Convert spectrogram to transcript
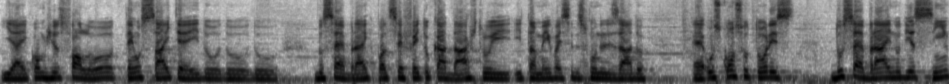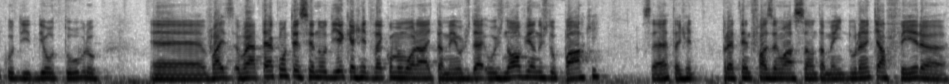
E aí, como o Gilson falou, tem o um site aí do, do, do, do, Sebrae que pode ser feito o cadastro e, e também vai ser disponibilizado eh, os consultores do Sebrae no dia 5 de, de outubro. Eh, vai, vai até acontecer no dia que a gente vai comemorar também os, dez, os nove anos do parque, certo? A gente pretende fazer uma ação também durante a feira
